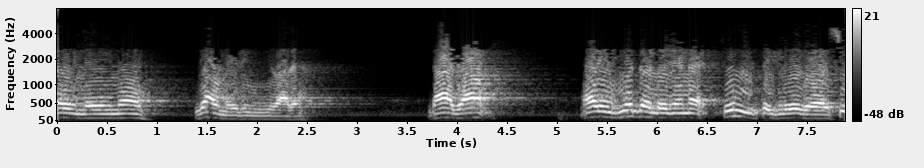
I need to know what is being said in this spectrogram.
တွေနေရင်လည်းရောက်နေတယ်ကြီးပါတယ်ဒါကြောင့်အဲဒီမြစ်တဲ့လူချင်းနဲ့ကျွမ်းစိတ်ကလေးကိုရှု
